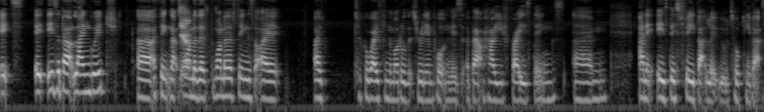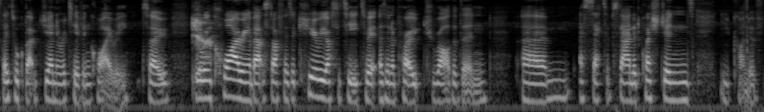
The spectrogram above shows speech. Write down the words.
it's it is about language. Uh, I think that's Yeah. one of the one of the things that I I took away from the model that's really important is about how you phrase things. Um, and it is this feedback loop we were talking about. So they talk about generative inquiry. So you're inquiring about stuff. There's a curiosity to it as an approach rather than um, a set of standard questions. You kind of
